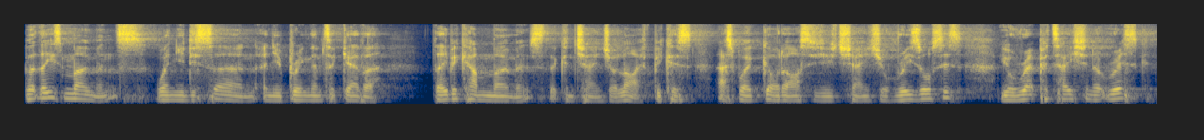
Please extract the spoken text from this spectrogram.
But these moments, when you discern and you bring them together, they become moments that can change your life because that's where God asks you to change your resources, your reputation at risk.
